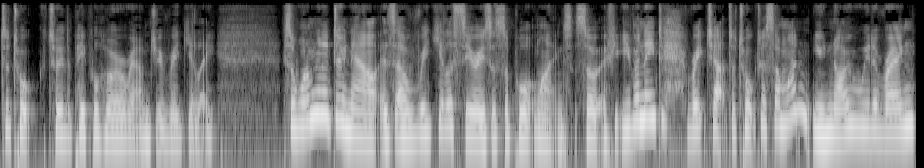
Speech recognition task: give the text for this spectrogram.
to talk to the people who are around you regularly. So, what I'm going to do now is our regular series of support lines. So, if you ever need to reach out to talk to someone, you know where to ring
